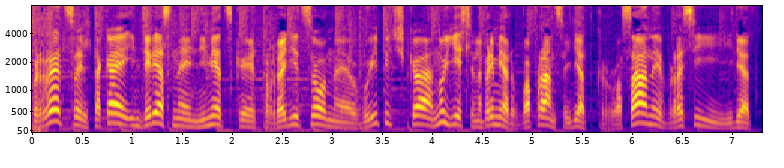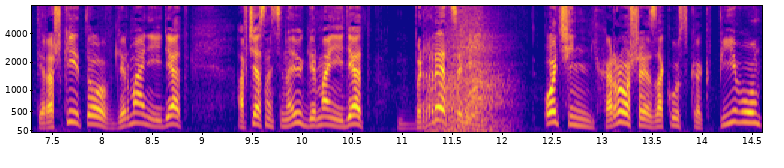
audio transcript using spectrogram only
Брецель – такая интересная немецкая традиционная выпечка. Ну, если, например, во Франции едят круассаны, в России едят пирожки, то в Германии едят, а в частности на юге Германии едят брецели. Очень хорошая закуска к пиву.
